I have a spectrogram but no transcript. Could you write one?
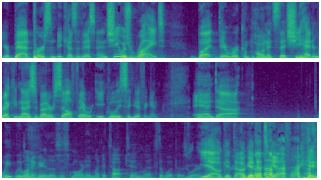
you're a bad person because of this, and she was right but there were components that she hadn't recognized about herself that were equally significant. And uh, We, we want to hear those this morning, like a top 10 list of what those were. yeah, I'll get that. I'll get that together for you.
